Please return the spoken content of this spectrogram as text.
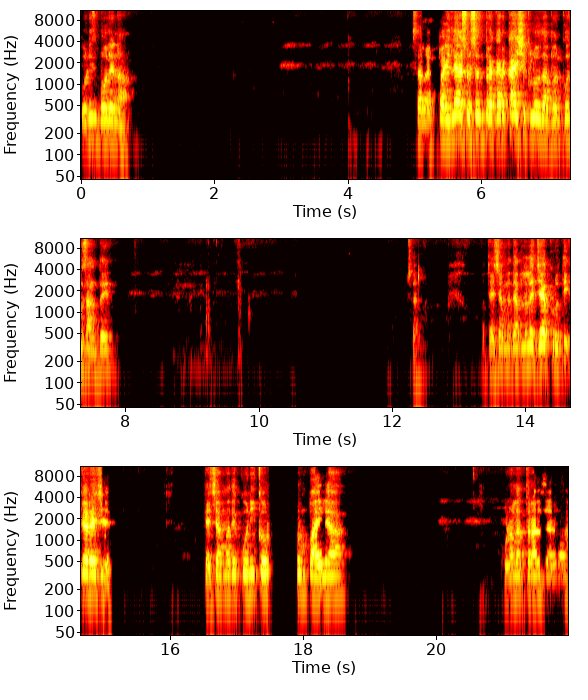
कोणीच बोले ना. चला पहिल्या श्वसन प्रकार काय शिकलो होत आपण? कोण सांगते चला. त्याच्यामध्ये आपल्याला ज्या कृती करायच्या त्याच्यामध्ये कोणी करून पाहिल्या? कोणाला त्रास झाला?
